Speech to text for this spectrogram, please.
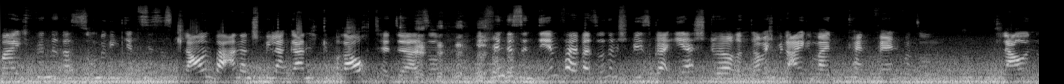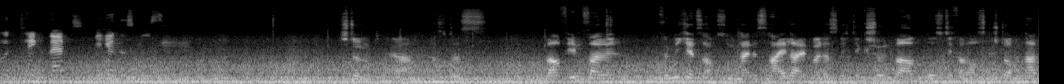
Weil ich finde, dass es unbedingt jetzt dieses Klauen bei anderen Spielern gar nicht gebraucht hätte. Also ich finde es in dem Fall bei so einem Spiel sogar eher störend. Aber ich bin allgemein kein Fan von so einem Klauen- und Take-That-Mechanismus. Stimmt, ja. Also das war auf jeden Fall für mich jetzt auch so ein kleines Highlight, weil das richtig schön war und positiv herausgestochen hat.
